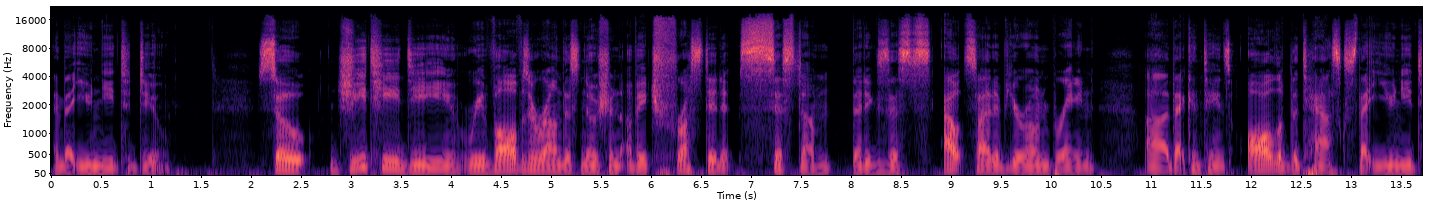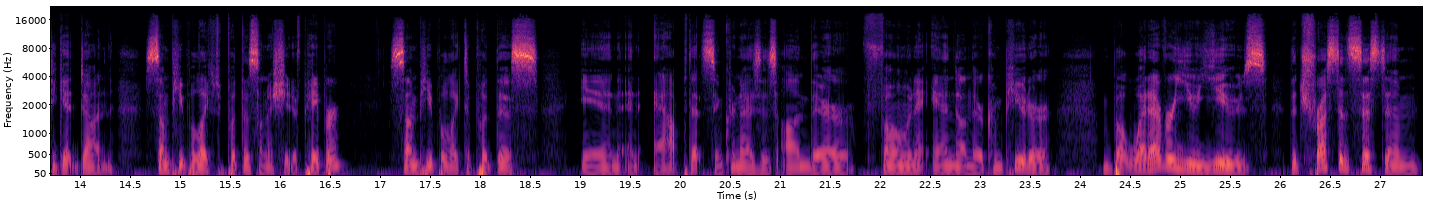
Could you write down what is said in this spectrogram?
and that you need to do. So, GTD revolves around this notion of a trusted system that exists outside of your own brain uh, that contains all of the tasks that you need to get done. Some people like to put this on a sheet of paper. Some people like to put this in an app that synchronizes on their phone and on their computer. But whatever you use, the trusted system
